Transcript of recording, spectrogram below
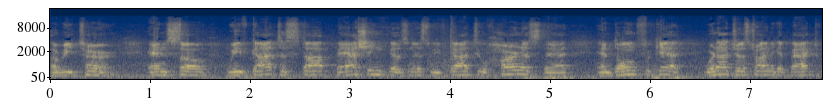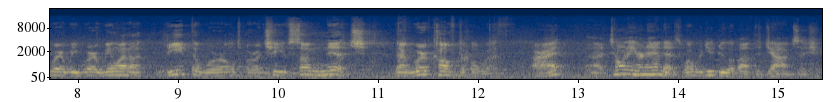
a return. And so we've got to stop bashing business. We've got to harness that. And don't forget, we're not just trying to get back to where we were. We want to lead the world or achieve some niche that we're comfortable with. All right. Uh, Tony Hernandez, what would you do about the jobs issue?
